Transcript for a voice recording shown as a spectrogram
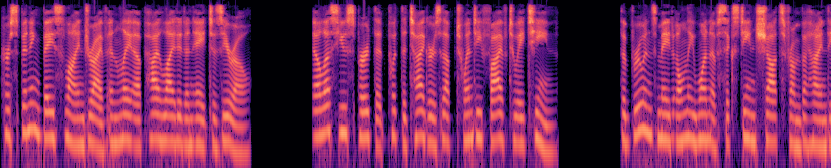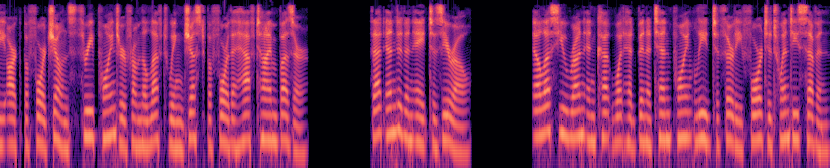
Her spinning baseline drive and layup highlighted an 8-0. LSU spurt that put the Tigers up 25 to 18. The Bruins made only one of 16 shots from behind the arc before Jones' three-pointer from the left wing just before the halftime buzzer. That ended an 8-0. LSU run and cut what had been a 10-point lead to 34-27.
